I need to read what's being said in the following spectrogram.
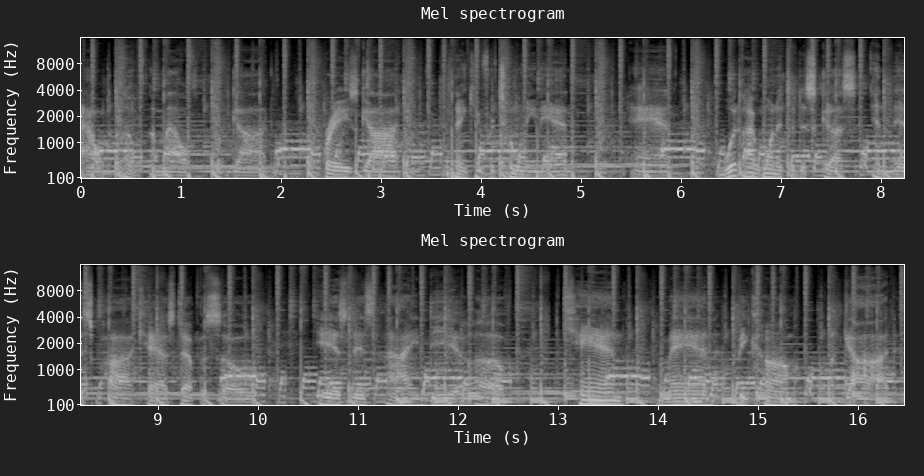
out of the mouth of God. Praise God. Thank you for tuning in. And what I wanted to discuss in this podcast episode is this idea of can man become a God?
